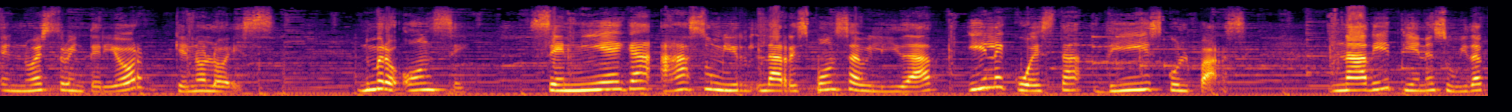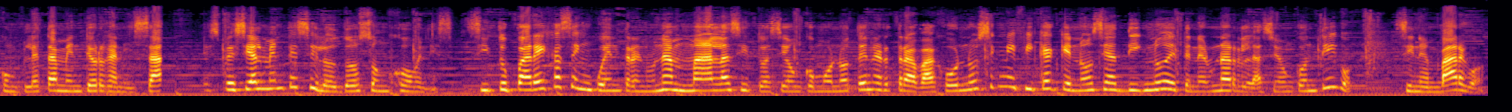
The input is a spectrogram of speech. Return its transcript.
en nuestro interior que no lo es. Número 11. se niega a asumir la responsabilidad y le cuesta disculparse. Nadie tiene su vida completamente organizada, especialmente si los dos son jóvenes. Si tu pareja se encuentra en una mala situación como no tener trabajo, no significa que no sea digno de tener una relación contigo. Sin embargo,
